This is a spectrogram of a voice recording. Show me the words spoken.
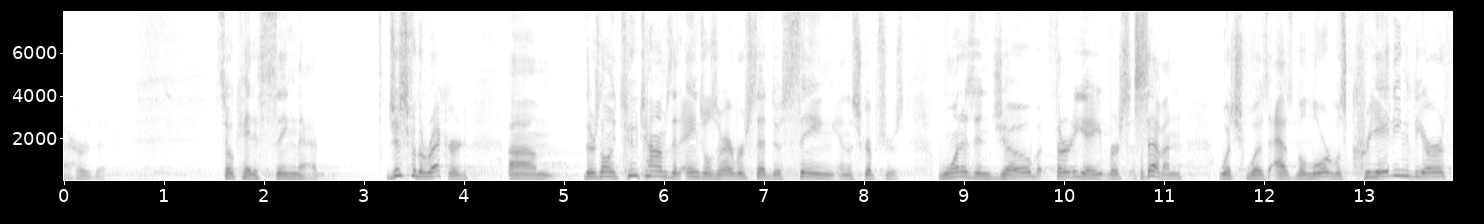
I heard that. It's okay to sing that. Just for the record, um, there's only two times that angels are ever said to sing in the scriptures. One is in Job 38, verse 7, which was as the Lord was creating the earth,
